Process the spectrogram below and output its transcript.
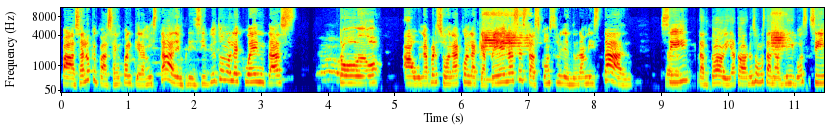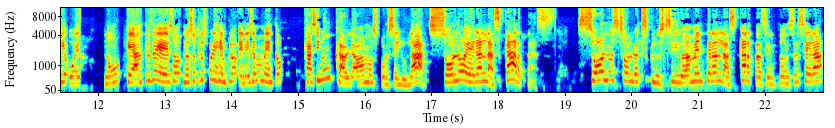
pasa lo que pasa en cualquier amistad. En principio, tú no le cuentas todo a una persona con la que apenas estás construyendo una amistad. Sí, estar todavía, todavía no somos tan amigos, sí, o es, ¿no? Que antes de eso, nosotros, por ejemplo, en ese momento casi nunca hablábamos por celular, solo eran las cartas, solo, solo, exclusivamente eran las cartas, entonces era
